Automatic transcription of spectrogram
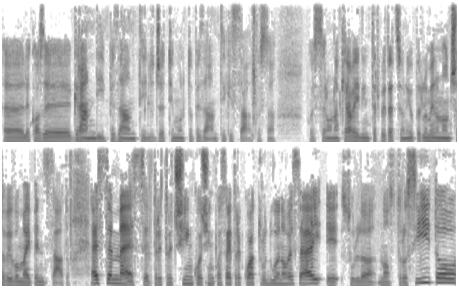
eh, le cose grandi, pesanti, gli oggetti molto pesanti, chissà, questa può essere una chiave di interpretazione, io perlomeno non ci avevo mai pensato. Sms il 335 5634 296 e sul nostro sito.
